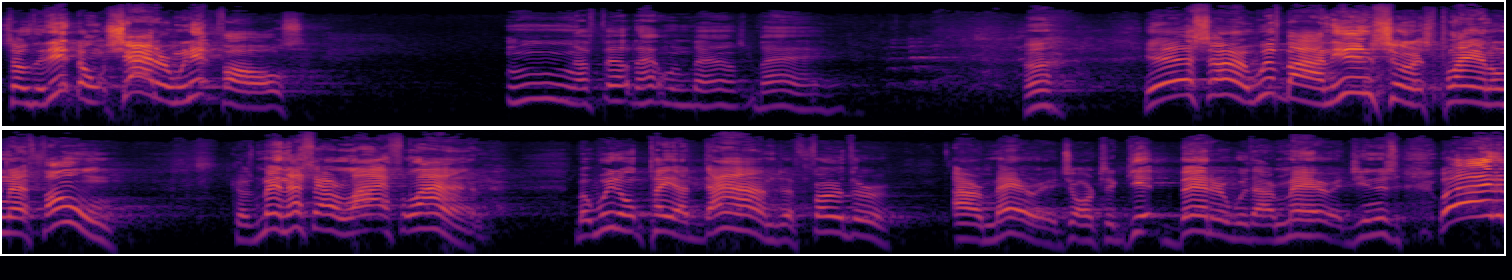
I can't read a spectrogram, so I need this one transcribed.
so that it don't shatter when it falls. Mmm, I felt that one bounce back. Huh? Yes, sir. We'll buy an insurance plan on that phone because, man, that's our lifeline. But we don't pay a dime to further our marriage or to get better with our marriage. You know, wait a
